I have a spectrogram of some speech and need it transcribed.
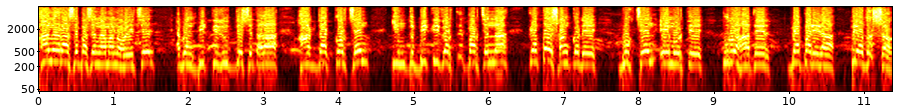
থানার আশেপাশে নামানো হয়েছে এবং বিক্রির উদ্দেশ্যে তারা হাক ডাক করছেন, কিন্তু বিক্রি করতে পারছেন না। ক্রেতা সংকটে ভুগছেন এই মুহূর্তে পুরো হাটের ব্যাপারীরা, প্রিয় দর্শক।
